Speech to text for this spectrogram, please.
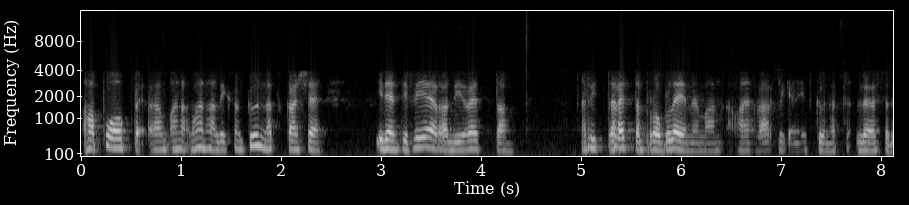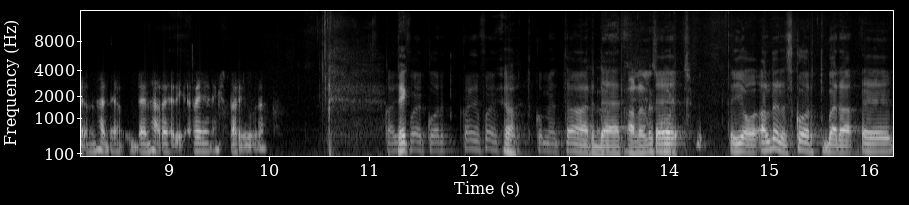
ha på, man, man har liksom kunnat kanske identifiera de rätta rätta problemen. Man har verkligen inte kunnat lösa det under den här regeringsperioden. Kan jag få en kort, kan jag få en kort ja. kommentar där? Alldeles kort. Eh, ja, alldeles kort bara. Eh,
